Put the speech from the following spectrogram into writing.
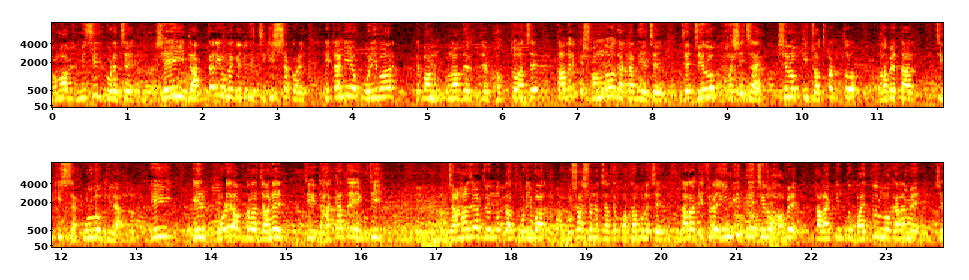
সমাবেশ মিছিল করেছে, সেই ডাক্তারই ওনাকে যদি চিকিৎসা করে, এটা নিয়ে পরিবার এবং ওনাদের যে ভক্ত আছে, তাদেরকে সন্দেহ দেখা দিয়েছে যে যে লোক ফাঁসি চায়, সে লোক কি যথার্থভাবে তার চিকিৎসা করল কিনা? এই, এর পরে আপনারা জানেন যে ঢাকাতে একটি জানাজার জন্য তার পরিবার প্রশাসনের সাথে কথা বলেছে। তারা কিছুটা ইঙ্গিত দিয়েছিল, হবে, তারা কিন্তু বাইতুল মোকারামে সে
